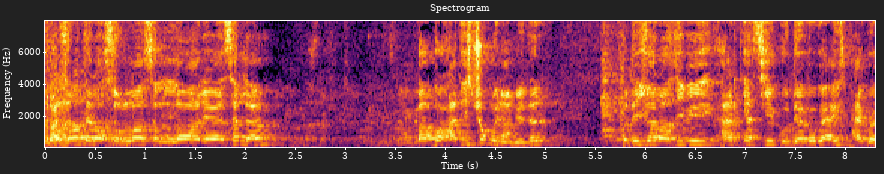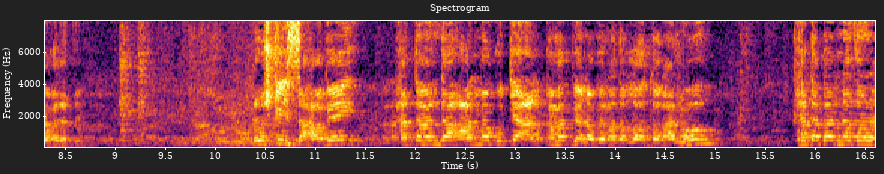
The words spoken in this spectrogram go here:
Hazreti Resulullah sallallahu aleyhi ve sellem bak bu hadis çok önemlidir. Hudeyce razı bir herkes şey kudebu ve his pay Hazreti. Roşki sahabe hatta anda alma kutya al-qamat bi Nabi radallahu ta'ala anhu kataban nazar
